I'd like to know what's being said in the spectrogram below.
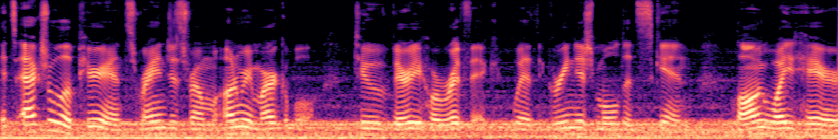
Its actual appearance ranges from unremarkable to very horrific, with greenish molded skin, long white hair,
